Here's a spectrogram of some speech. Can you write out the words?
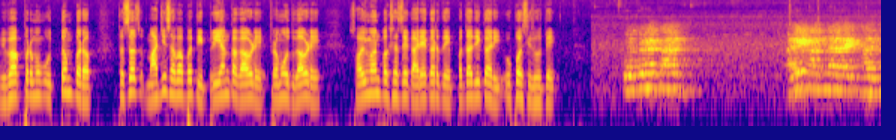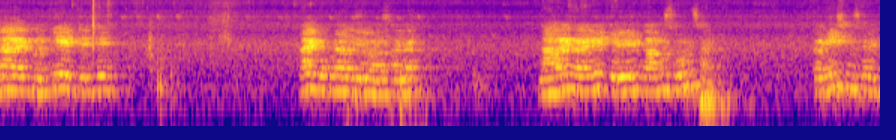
विभाग प्रमुख उत्तम परब तसंच माजी सभापती प्रियांका गावडे प्रमोद गावडे स्वाभिमान पक्षाचे कार्यकर्ते पदाधिकारी उपस्थित होते. कोकणात आज अनेक आमदार आहेत खासदार आहेत मंत्री आहेत त्यांचे. काय कोकणाला दिले मला सांगा? नारायण राणे केलेली काम सोडून सांगा. कमी शिवसेने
